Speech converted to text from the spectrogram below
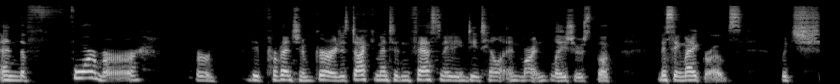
And the former, or the prevention of GERD, is documented in fascinating detail in Martin Blaser's book, Missing Microbes, which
